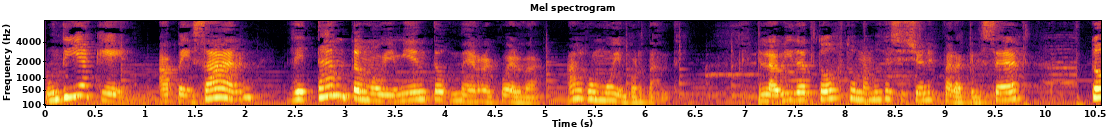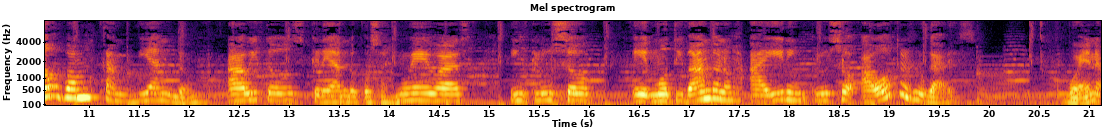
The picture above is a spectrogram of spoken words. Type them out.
Un día que, a pesar de tanto movimiento, me recuerda algo muy importante. En la vida todos tomamos decisiones para crecer, todos vamos cambiando hábitos, creando cosas nuevas, incluso eh, motivándonos a ir incluso a otros lugares. Bueno,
